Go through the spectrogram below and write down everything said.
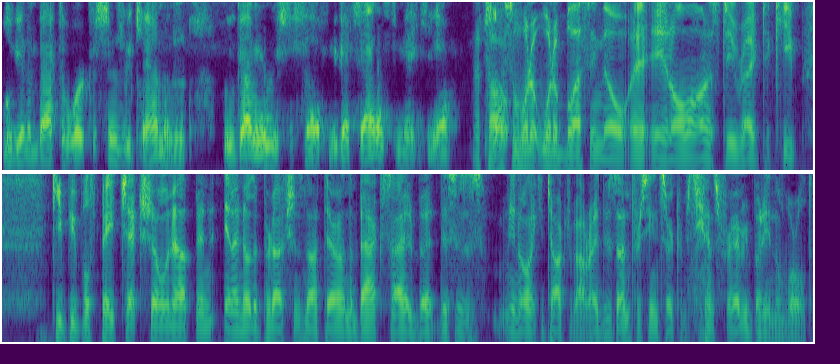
we'll get them back to work as soon as we can. And we've got orders to fill. We've got saddles to make, you know. That's So- awesome. What a, what a blessing, though. In all honesty, right, to keep keep people's paychecks showing up, and and I know the production's not there on the backside, but this is you know like you talked about, right? This is unforeseen circumstance for everybody in the world,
